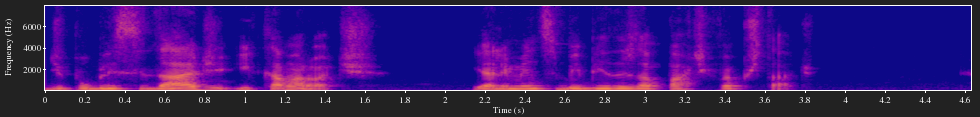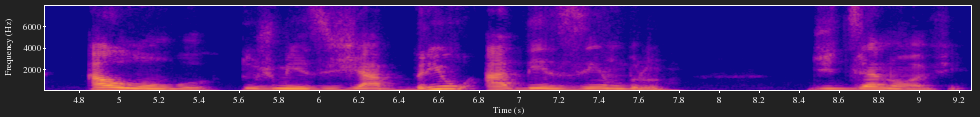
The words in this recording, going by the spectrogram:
de publicidade e camarote, e alimentos e bebidas da parte que vai para o estádio. Ao longo dos meses de abril a dezembro de 19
